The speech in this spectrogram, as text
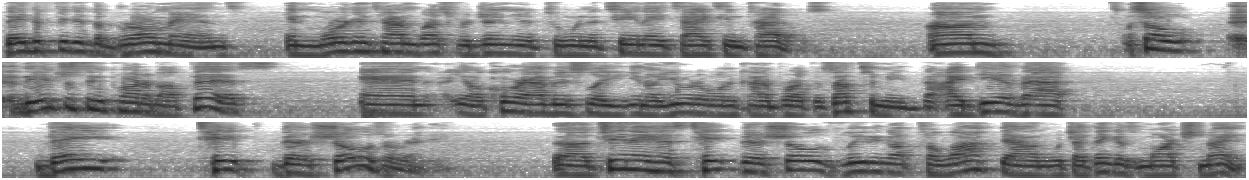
they defeated the Bromans in Morgantown, West Virginia, to win the TNA tag team titles. Um, so uh, the interesting part about this, and you know, Corey, obviously, you know, you were the one who kind of brought this up to me. The idea that they taped their shows already. Uh, TNA has taped their shows leading up to lockdown, which I think is March 9th.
